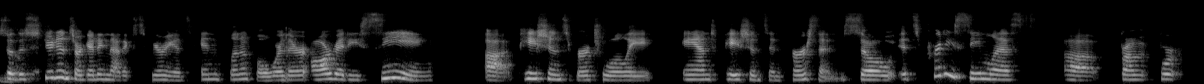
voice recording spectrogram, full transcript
So Yeah. the students are getting that experience in clinical where they're already seeing uh, patients virtually and patients in person. So it's pretty seamless uh, from for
